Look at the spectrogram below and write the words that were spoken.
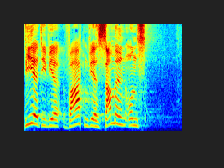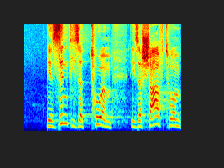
Wir, die wir warten, wir sammeln uns, wir sind dieser Turm, dieser Schafturm,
